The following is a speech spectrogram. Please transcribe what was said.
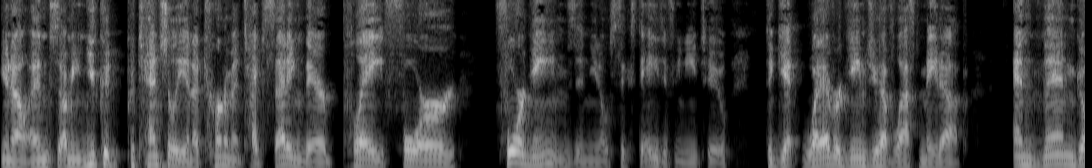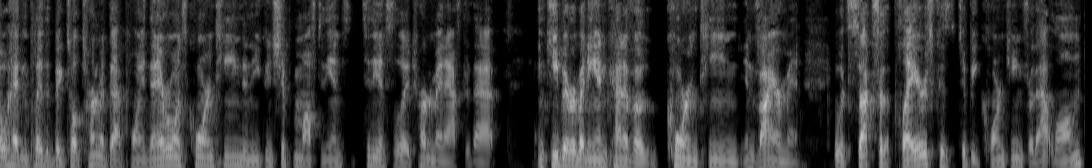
You know, and so I mean, you could potentially in a tournament type setting there play four four games in you know six days if you need to to get whatever games you have left made up and then go ahead and play the Big 12 tournament at that point. Then everyone's quarantined and you can ship them off to the to the NCAA tournament after that and keep everybody in kind of a quarantine environment. It would suck for the players because to be quarantined for that long,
